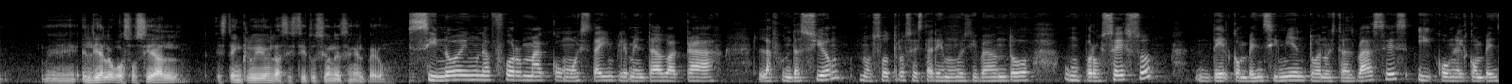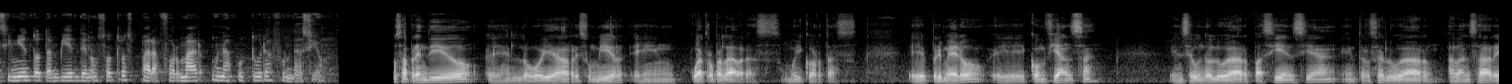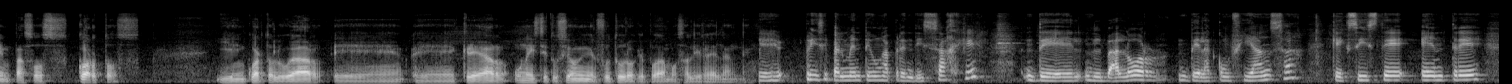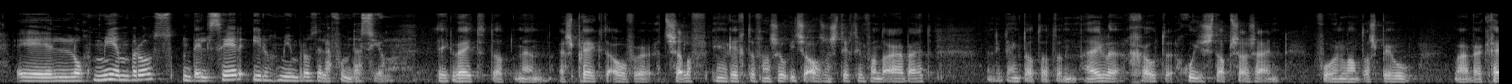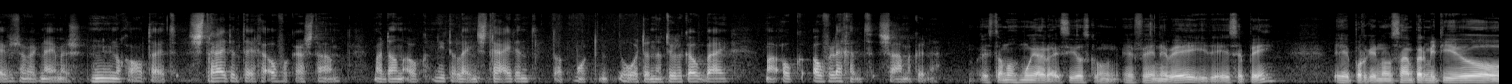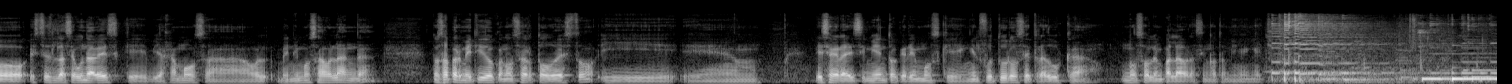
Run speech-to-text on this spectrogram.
eh, el diálogo social esté incluido en las instituciones en el Perú. sino en una forma como está implementado acá la fundación, nosotros estaremos llevando un proceso del convencimiento a nuestras bases y con el convencimiento también de nosotros para formar una futura fundación. Hemos aprendido, eh, lo voy a resumir en cuatro palabras muy cortas. Eh, primero, eh, confianza. En segundo lugar, paciencia. En tercer lugar, avanzar en pasos cortos. Y en cuarto lugar, eh, eh, crear una institución en el futuro que podamos salir adelante. Eh, principalmente un aprendizaje del valor de la confianza que existe entre eh, los miembros del SER y los miembros de la fundación. Ik weet dat men er spreekt over het zelf inrichten van zoiets als een Stichting van de Arbeid. En ik denk dat dat een hele grote, goede stap zou zijn voor een land als Peru, waar werkgevers en werknemers nu nog altijd strijdend tegenover elkaar staan. Maar dan ook niet alleen strijdend, dat hoort er natuurlijk ook bij, maar ook overleggend samen kunnen. Estamos muy agradecidos con FNB y DSP eh, porque nos han permitido, esta es la segunda vez que viajamos a, venimos a Holanda, nos ha permitido conocer todo esto y eh, ese agradecimiento queremos que en el futuro se traduzca no solo en palabras sino también en hechos. Música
